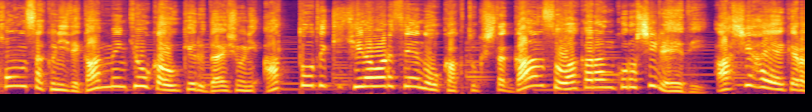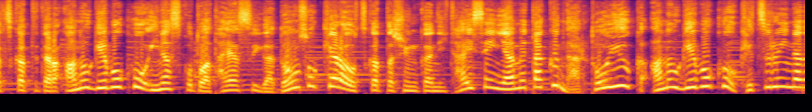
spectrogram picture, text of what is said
今作にて顔面強化を受ける代償に圧倒的嫌われ性能を獲得した元祖わからん殺しレディ。足早いキャラ使ってたらあの下僕をいなすことはたやすいが、ドンソクキャラを使った瞬間に対戦やめたくなる。というか、あの下僕を血類流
